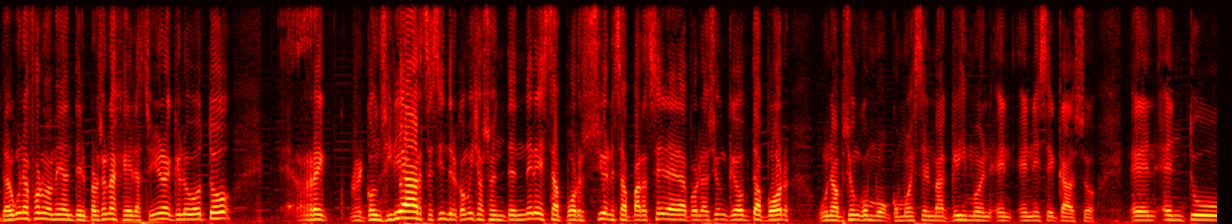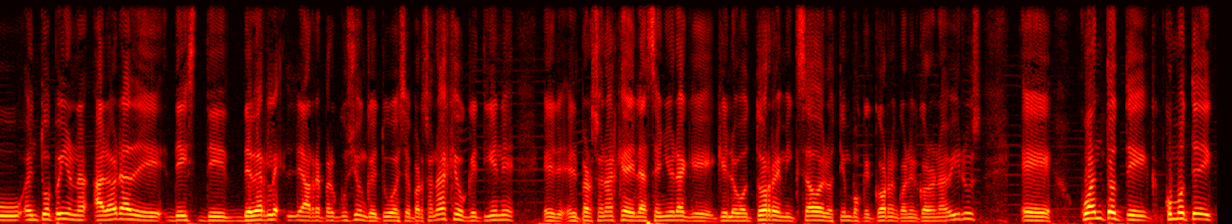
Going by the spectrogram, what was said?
de alguna forma, mediante el personaje de la señora que lo votó, reconciliarse, entre comillas, o entender esa porción, esa parcela de la población que opta por una opción como, como es el macrismo en, ese caso. En, tu, en tu opinión, a la hora de, ver la repercusión que tuvo ese personaje o que tiene el, personaje de la señora que, lo votó remixado de los tiempos que corren con el coronavirus, eh, ¿cuánto te, cómo, te,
